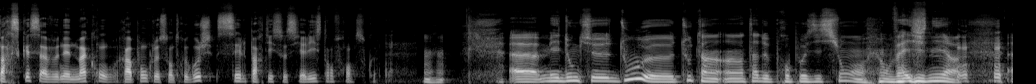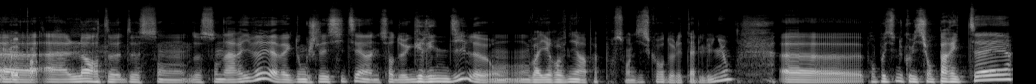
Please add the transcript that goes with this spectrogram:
parce que ça venait de Macron. Rappelons que le centre-gauche, c'est le Parti socialiste en France. Quoi. Mhm. Euh, mais donc, euh, d'où euh, tout un, tas de propositions, on va y venir, lors de, son, de son arrivée, avec, donc je l'ai cité, hein, une sorte de Green Deal, on, va y revenir après pour son discours de l'état de l'Union, proposition de commission paritaire,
